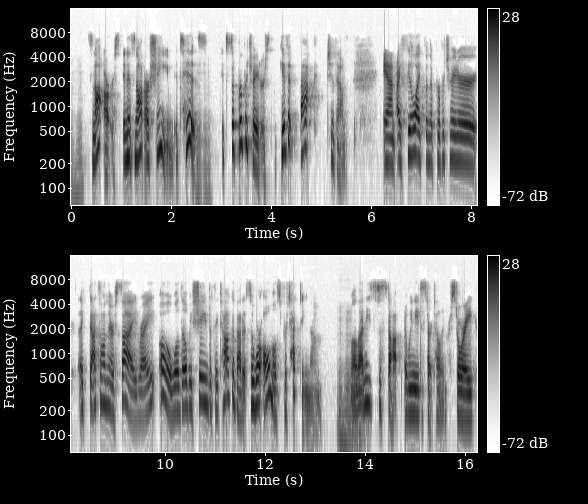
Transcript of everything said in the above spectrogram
mm-hmm. it's not ours and it's not our shame it's his mm-hmm it's the perpetrators. Give it back to them. And I feel like when the perpetrator, like that's on their side, right? Oh, well, they'll be shamed if they talk about it. So we're almost protecting them. Mm-hmm. Well, that needs to stop. And we need to start telling our story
